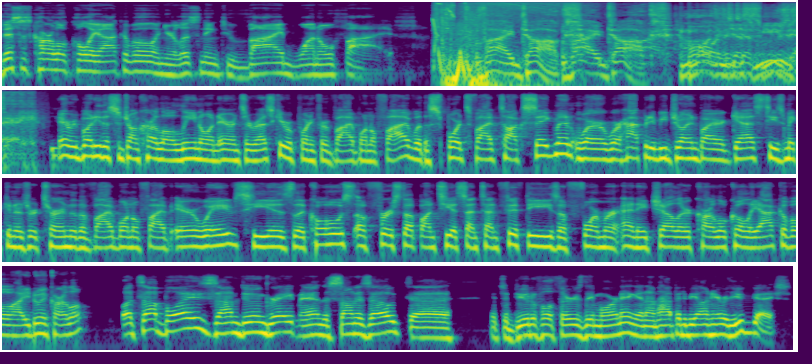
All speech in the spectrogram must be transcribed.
This is Carlo Colaiacovo, and you're listening to Vibe 105. Vibe Talks. Vibe Talks. More than just music. Hey, everybody, this is Giancarlo Alino and Aaron Zareski reporting for Vibe 105 with a Sports Vibe Talk segment where we're happy to be joined by our guest. He's making his return to the Vibe 105 airwaves. He is the co host of First Up on TSN 1050. He's a former NHLer, Carlo Colaiacovo. How you doing, Carlo? What's up, boys? I'm doing great, man. The sun is out. Uh, it's a beautiful Thursday morning, and I'm happy to be on here with you guys.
